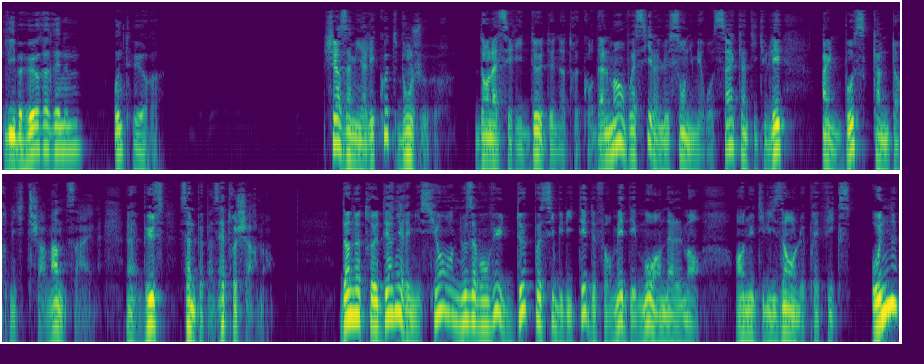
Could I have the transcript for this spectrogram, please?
Liebe Hörerinnen und Hörer. Chers amis à l'écoute, bonjour. Dans la série 2 de notre cours d'allemand, voici la leçon numéro 5 intitulée Ein Bus kann doch nicht charmant sein. Un bus, ça ne peut pas être charmant. Dans notre dernière émission, nous avons vu deux possibilités de former des mots en allemand. En utilisant le préfixe un,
